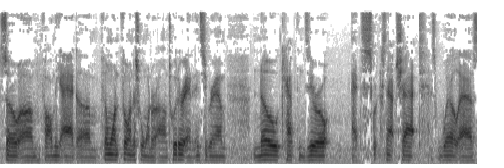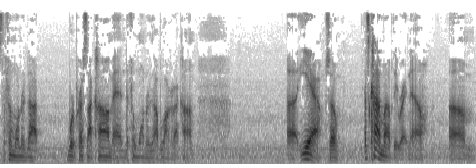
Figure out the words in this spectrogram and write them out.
so um, follow me at um, film, one, film underscore wonder on Twitter and Instagram. No Captain Zero at Snapchat as well as the filmwonder.wordpress.com and the filmwonder.blogger.com. Uh, yeah, so that's kind of my update right now. Um,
